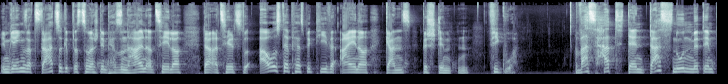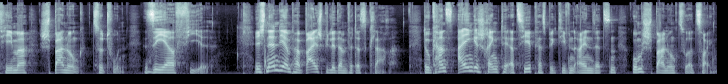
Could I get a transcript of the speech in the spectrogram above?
Im Gegensatz dazu gibt es zum Beispiel den personalen Erzähler, da erzählst du aus der Perspektive einer ganz bestimmten Figur. Was hat denn das nun mit dem Thema Spannung zu tun? Sehr viel. Ich nenne dir ein paar Beispiele, dann wird es klarer. Du kannst eingeschränkte Erzählperspektiven einsetzen, um Spannung zu erzeugen.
